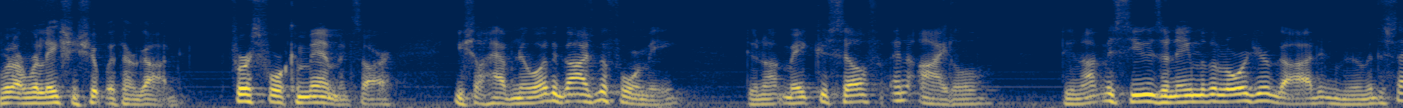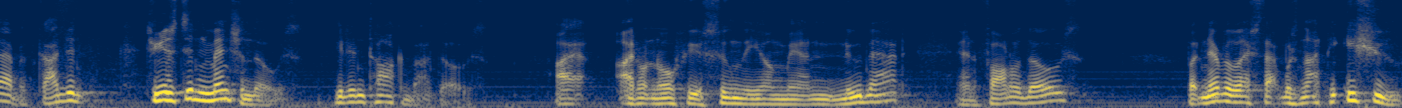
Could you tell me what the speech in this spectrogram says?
our relationship with our God. First four commandments are You shall have no other gods before me. Do not make yourself an idol. Do not misuse the name of the Lord your God and remember the Sabbath. God did, Jesus didn't mention those. He didn't talk about those. I, I don't know if he assumed the young man knew that and followed those, but nevertheless, that was not the issue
